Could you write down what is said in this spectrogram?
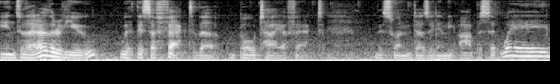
into that other view with this effect, the bow tie effect. This one does it in the opposite way.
